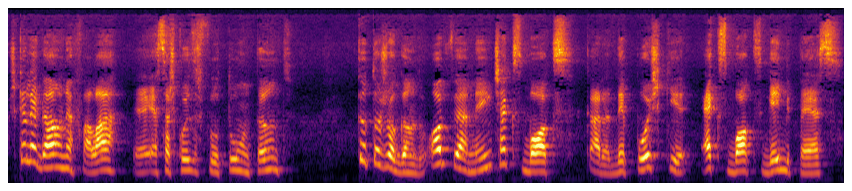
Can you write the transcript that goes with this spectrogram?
Acho que é legal, né? Falar, é, essas coisas flutuam tanto. O que eu estou jogando? Obviamente Xbox. Cara, depois que Xbox Game Pass,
